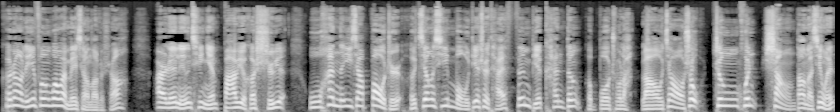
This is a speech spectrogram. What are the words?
可让林峰万万没想到的是啊，二零零七年八月和十月，武汉的一家报纸和江西某电视台分别刊登和播出了老教授征婚上当的新闻。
